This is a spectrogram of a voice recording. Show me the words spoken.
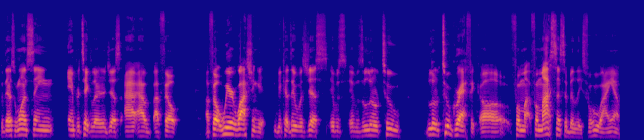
But there's one scene in particular that just i i, I felt i felt weird watching it because it was just it was it was a little too a little too graphic uh, for my for my sensibilities for who I am.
